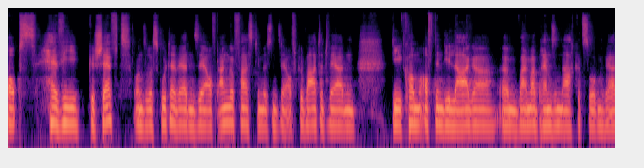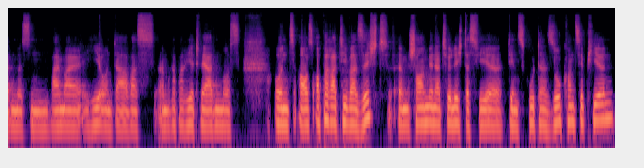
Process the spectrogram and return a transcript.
Ops-heavy Geschäft. Unsere Scooter werden sehr oft angefasst, die müssen sehr oft gewartet werden. Die kommen oft in die Lager, ähm, weil mal Bremsen nachgezogen werden müssen, weil mal hier und da was ähm, repariert werden muss. Und aus operativer Sicht ähm, schauen wir natürlich, dass wir den Scooter so konzipieren,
